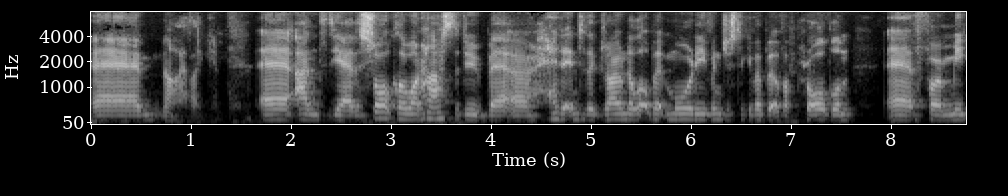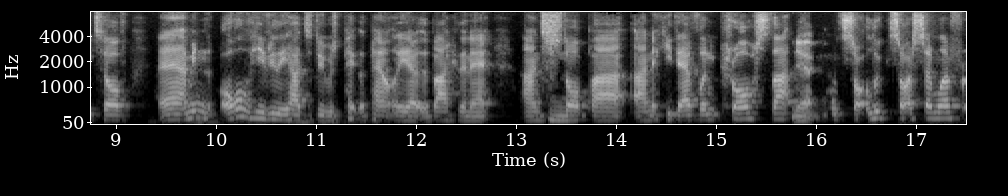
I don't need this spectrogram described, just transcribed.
Um, no, I like him. Uh, and yeah, the Sokler one has to do better, head it into the ground a little bit more, even just to give a bit of a problem uh, for Mitov. Uh, I mean, all he really had to do was pick the penalty out of the back of the net and mm. stop a, a Nicky Devlin cross that yeah. sort of looked sort of similar for,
